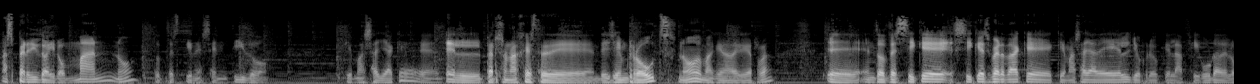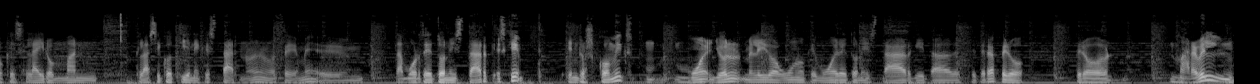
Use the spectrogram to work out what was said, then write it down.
Has perdido a Iron Man, ¿no? Entonces tiene sentido que más allá que el personaje este de, de James Rhodes, ¿no? De Máquina de Guerra, eh, entonces sí que sí que es verdad que, que más allá de él, yo creo que la figura de lo que es el Iron Man clásico tiene que estar, ¿no? En el UCM. Eh, la muerte de Tony Stark. Es que en los cómics, mu- yo me he leído alguno que muere Tony Stark y tal, etcétera, pero, pero Marvel,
